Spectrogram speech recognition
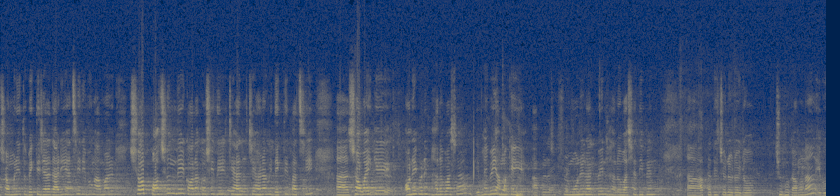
সম্মানিত ব্যক্তি যারা দাঁড়িয়ে আছেন এবং আমার সব পছন্দের কলাকুশীদের চেহারা আমি দেখতে পাচ্ছি। সবাইকে অনেক অনেক ভালোবাসা। এভাবেই আমাকে আপনারা সবসময় মনে রাখবেন ভালোবাসা দিবেন। আপনাদের জন্য রইল শুভকামনা এবং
